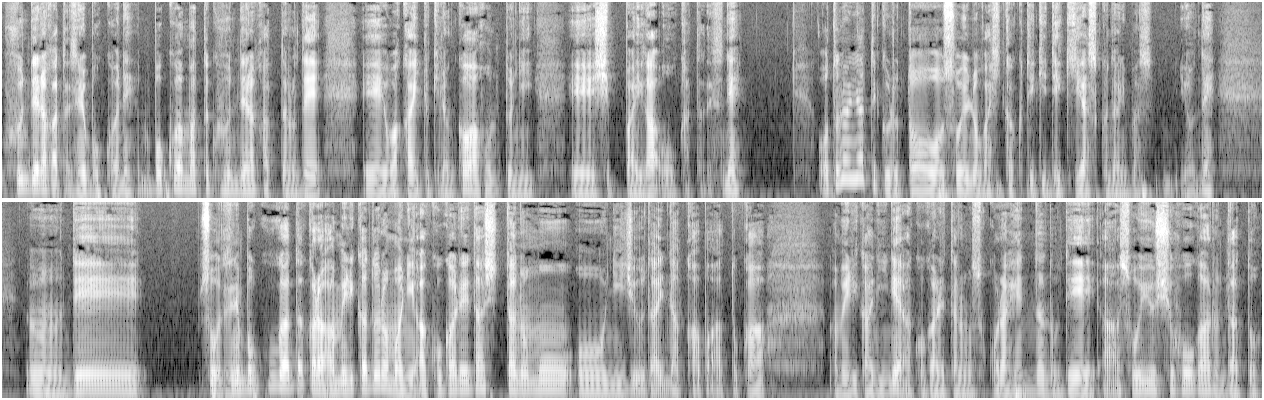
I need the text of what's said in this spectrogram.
踏んでなかったですね、僕はね。僕は全く踏んでなかったので、えー、若い時なんかは本当に、え、失敗が多かったですね。大人になってくると、そういうのが比較的できやすくなりますよね。うん。で、そうですね。僕がだからアメリカドラマに憧れ出したのも20代半ばとか、アメリカにね、憧れたのもそこら辺なので、ああ、そういう手法があるんだと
